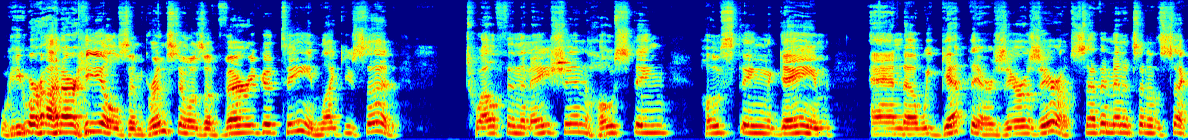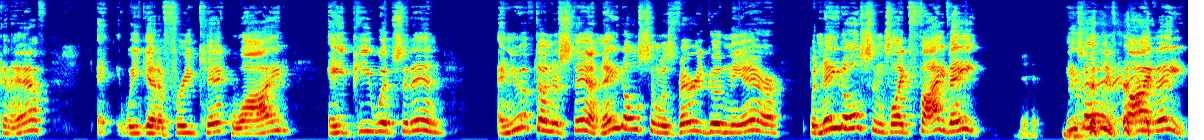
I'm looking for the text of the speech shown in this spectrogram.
we were on our heels, and Princeton was a very good team, like you said. 12th in the nation, hosting hosting the game, and uh, we get there 0-0. Seven minutes into the second half, eh, we get a free kick wide. AP whips it in, and you have to understand, Nate Olson was very good in the air, but Nate Olson's like five eight. He's only five eight,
